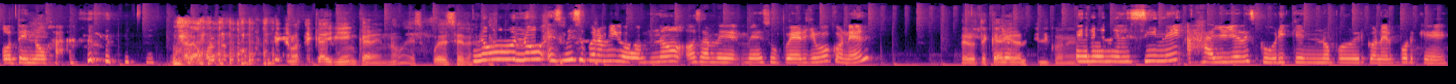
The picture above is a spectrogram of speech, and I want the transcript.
o te enoja. A lo mejor que no te cae bien, Karen, ¿no? Eso puede ser. No, no, es mi súper amigo. No, o sea, me, me súper llevo con él. Pero te cae ir al cine con él. Pero en el cine, ajá, yo ya descubrí que no puedo ir con él porque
